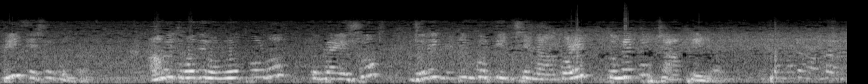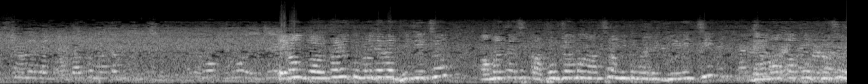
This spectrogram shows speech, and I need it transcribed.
প্লিজ এসো তোমরা। আমি তোমাদের অনুরোধ করব, তোমরা এসো। যদি মিটিং করতে ইচ্ছে না করে, তোমরা একটু চা খেয়ে যাও এবং দরকারে তোমরা যারা ভিজেছ, আমার কাছে কাপড় জামা আছে, আমি তোমাদের দিয়ে দিচ্ছি। জামা, কাপড় প্রচুর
